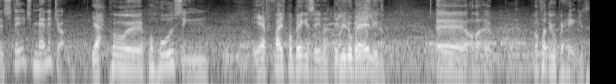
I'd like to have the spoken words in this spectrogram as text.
øh, stage manager Ja. på, øh, på hovedscenen. Ja, faktisk på begge scener. Det er lidt ubehageligt. Øh, og, øh, hvorfor er det ubehageligt?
